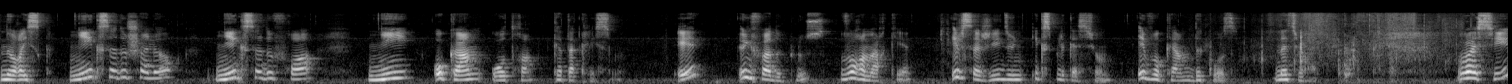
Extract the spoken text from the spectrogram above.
ne risque ni excès de chaleur, ni excès de froid, ni aucun autre cataclysme. Et, une fois de plus, vous remarquez, il s'agit d'une explication évoquant des causes naturelles. Voici,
